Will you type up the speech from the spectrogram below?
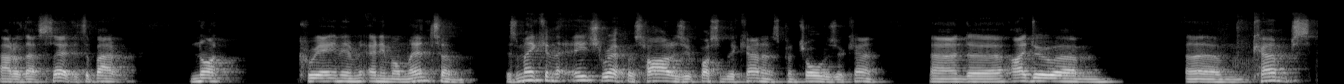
out of that set it's about not creating any momentum It's making each rep as hard as you possibly can and as controlled as you can. And uh, I do um, um, camps.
